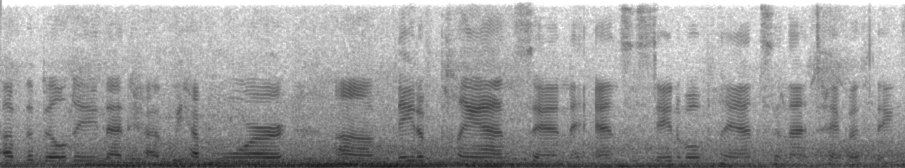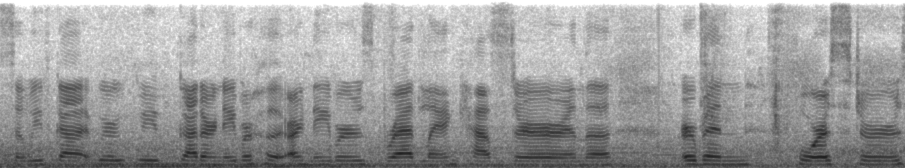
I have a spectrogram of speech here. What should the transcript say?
of the building that have, we have more um, native plants and, and sustainable plants and that type of thing. So we've got we we've got our neighborhood our neighbors Brad Lancaster and the urban foresters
